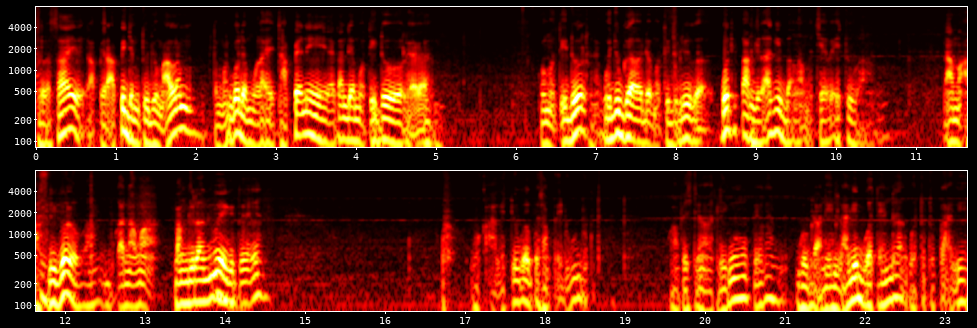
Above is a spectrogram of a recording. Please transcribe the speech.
selesai rapi-rapi jam 7 malam. Teman gue udah mulai capek nih ya kan dia mau tidur ya kan. Gue mau tidur gue juga udah mau tidur juga. Gue dipanggil lagi bang sama cewek itu bang. Nama asli gue loh bang bukan nama panggilan gue gitu ya kan. Wah, gue kaget juga gue sampai duduk tuh. Sampai setengah telinguk ya kan. Gue beraniin lagi buat tenda gue tutup lagi.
